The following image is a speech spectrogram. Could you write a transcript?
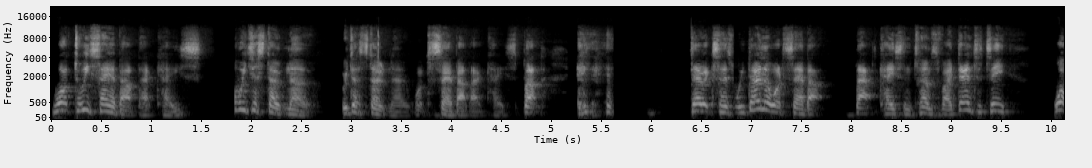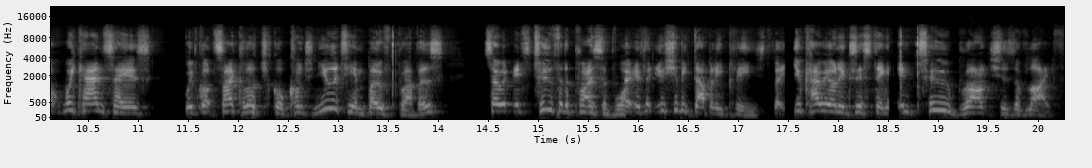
what do we say about that case? We just don't know. We just don't know what to say about that case. But Derek says we don't know what to say about that case in terms of identity. What we can say is we've got psychological continuity in both brothers. So it's two for the price of one. You should be doubly pleased that you carry on existing in two branches of life.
